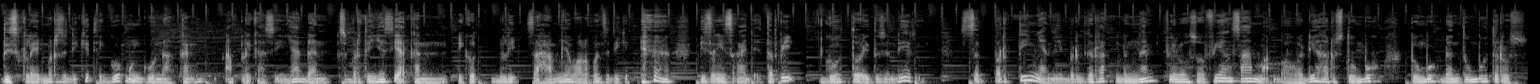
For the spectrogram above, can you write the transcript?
disclaimer sedikit ya gue menggunakan aplikasinya dan sepertinya sih akan ikut beli sahamnya walaupun sedikit. Iseng-iseng aja. Tapi Goto itu sendiri sepertinya nih bergerak dengan filosofi yang sama bahwa dia harus tumbuh tumbuh dan tumbuh terus.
